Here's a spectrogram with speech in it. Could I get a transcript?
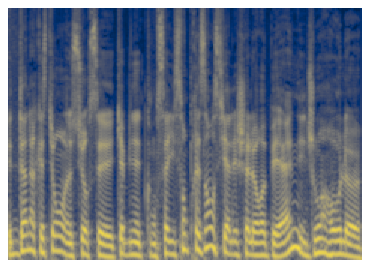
dernière question sur ces cabinets de conseil. Ils sont présents aussi à l'échelle européenne. Ils jouent un rôle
